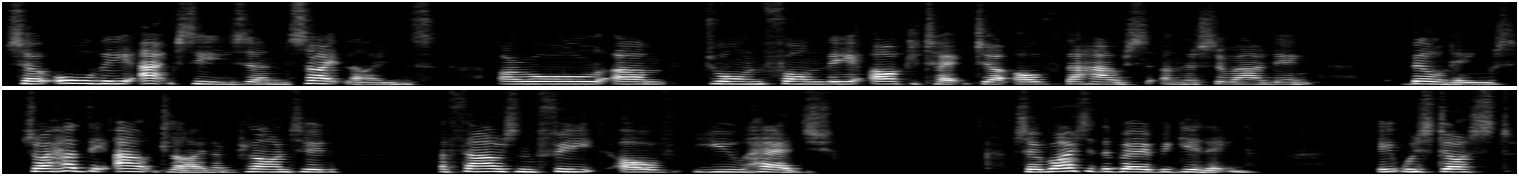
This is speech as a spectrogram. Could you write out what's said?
So all the axes and sight lines are all um, drawn from the architecture of the house and the surrounding buildings. So I had the outline and planted a thousand feet of yew hedge. So, right at the very beginning, it was just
